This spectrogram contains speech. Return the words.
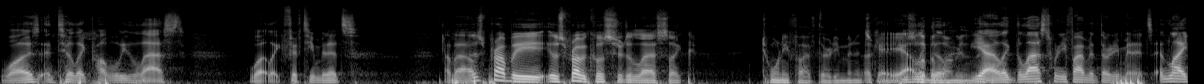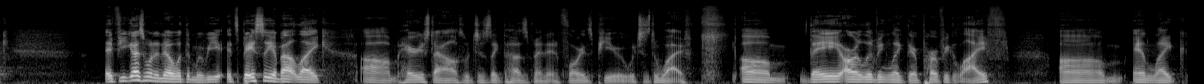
was until like probably the last what like 15 minutes About It was probably it was probably closer to the last like 25, 30 minutes. Okay, maybe. yeah, it was a like little bit the- longer than yeah, that. like the last twenty five and thirty minutes, and like if you guys want to know what the movie, it's basically about like um, Harry Styles, which is like the husband, and Florence Pugh, which is the wife. Um, they are living like their perfect life, um, and like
